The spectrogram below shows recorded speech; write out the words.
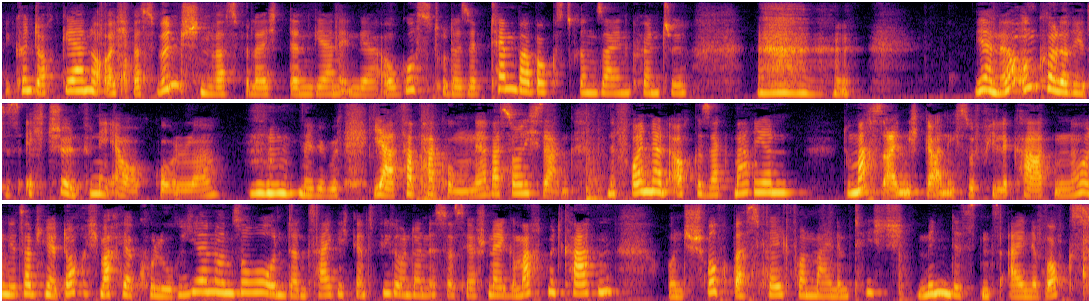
ihr könnt auch gerne euch was wünschen, was vielleicht dann gerne in der August- oder September-Box drin sein könnte. ja, ne? Unkoloriert ist echt schön, finde ich auch cool, oder? Ja, Verpackungen, ne? Was soll ich sagen? Eine Freundin hat auch gesagt, Marion, du machst eigentlich gar nicht so viele Karten. Ne? Und jetzt habe ich mir doch, ich mache ja Kolorieren und so und dann zeige ich ganz viele und dann ist das ja schnell gemacht mit Karten. Und schwupp, was fällt von meinem Tisch? Mindestens eine Box.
